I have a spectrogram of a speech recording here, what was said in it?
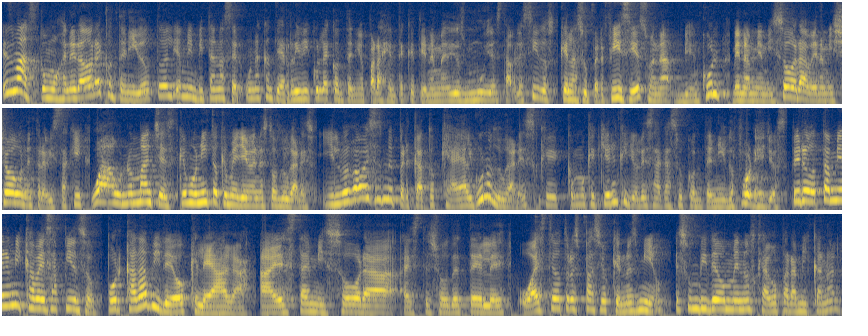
Es más, como generadora de contenido, todo el día me invitan a hacer una cantidad ridícula de contenido para gente que tiene medios muy establecidos, que en la superficie suena bien cool. Ven a mi emisora, ven a mi show, una entrevista aquí. Wow, no manches, qué bonito que me lleven a estos lugares. Y luego a veces me percato que hay algunos lugares que como que quieren que yo les haga su contenido por ellos. Pero también en mi cabeza pienso, por cada video que le haga a esta emisora, a este show de tele o a este otro espacio que no es mío, es un video menos que hago para mi canal.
